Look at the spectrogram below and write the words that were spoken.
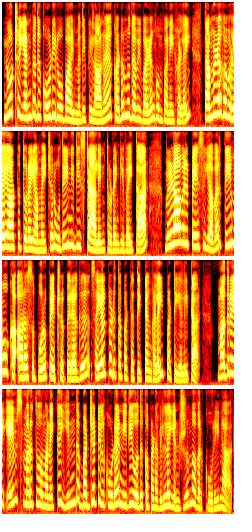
நூற்று எண்பது கோடி ரூபாய் மதிப்பிலான கடனுதவி வழங்கும் பணிகளை தமிழக விளையாட்டுத்துறை அமைச்சர் உதயநிதி ஸ்டாலின் தொடங்கி வைத்தார். விழாவில் பேசிய அவர் திமுக அரசு பொறுப்பேற்ற பிறகு செயல்படுத்தப்பட்ட திட்டங்களை பட்டியலிட்டார். மதுரை எய்ம்ஸ் மருத்துவமனைக்கு இந்த பட்ஜெட்டில் கூட நிதி ஒதுக்கப்படவில்லை என்றும் அவர் கூறினார்.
